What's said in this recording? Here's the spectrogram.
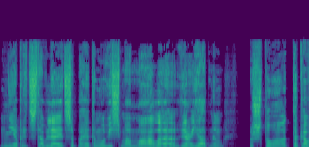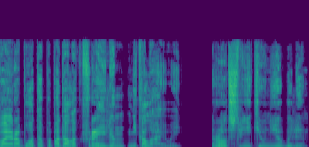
Мне представляется поэтому весьма мало вероятным, что таковая работа попадала к фрейлин Николаевой. Родственники у нее были.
